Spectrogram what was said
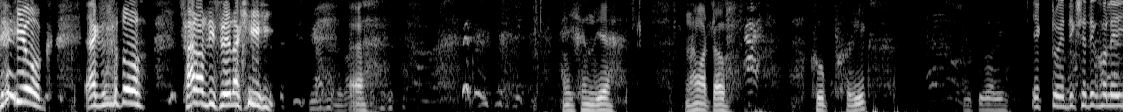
যেই হোক একজন তো সারা দিছে নাকি? এইখান দিয়ে নামাটাও খুব রিক্স। একটু এদিক সেদিক হলেই।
